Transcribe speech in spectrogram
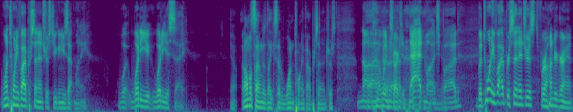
one twenty five percent interest, you can use that money. What what do you what do you say? Yeah. It almost sounded like you said one twenty five percent interest. No, I wouldn't charge you that much, bud. But twenty five percent interest for a hundred grand,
